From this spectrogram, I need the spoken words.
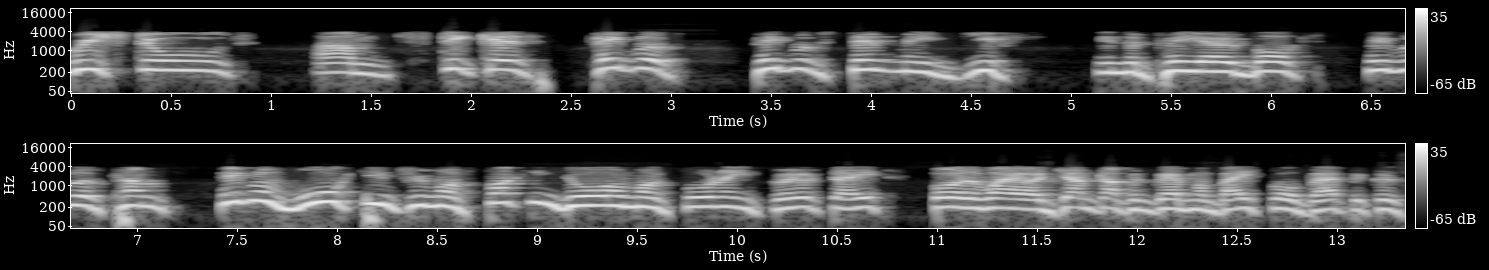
crystals um stickers people have people have sent me gifts in the PO box. People have come. People have walked in through my fucking door on my 14th birthday. By the way, I jumped up and grabbed my baseball bat because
